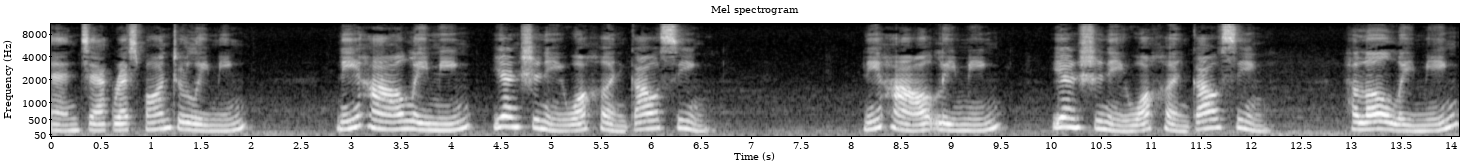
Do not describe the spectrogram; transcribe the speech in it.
And Jack respond to 李明。你好，李明，认识你我很高兴。你好，李明，认识你我很高兴。Hello，李明，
